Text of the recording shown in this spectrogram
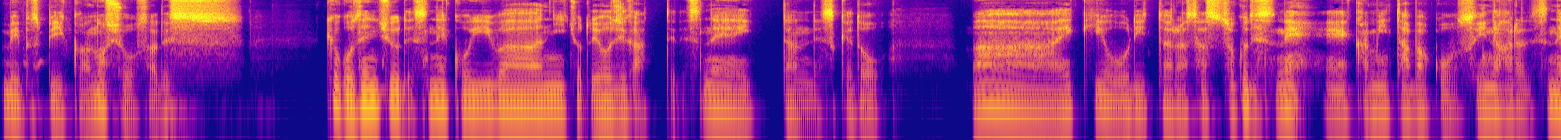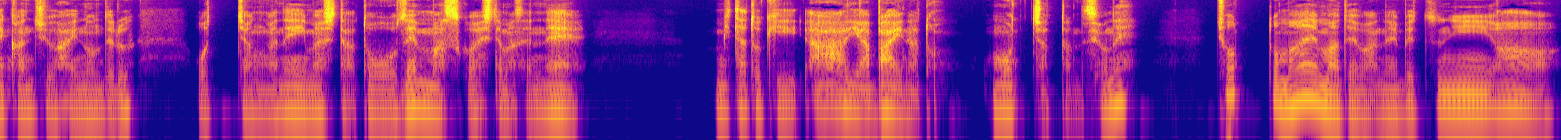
ベイブスピーカーの少佐です。今日午前中ですね、小岩にちょっと用事があってですね、行ったんですけど、まあ、駅を降りたら早速ですね、えー、紙タバコを吸いながらですね、缶中杯飲んでるおっちゃんがね、いました。当然マスクはしてませんね。見たとき、ああ、やばいなと思っちゃったんですよね。ちょっと前まではね、別に、ああ、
